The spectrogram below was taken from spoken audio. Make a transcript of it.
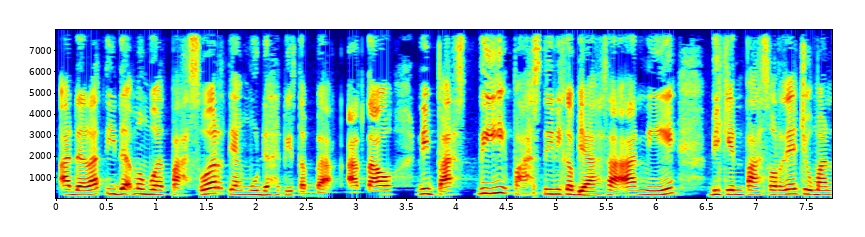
adalah tidak membuat password yang mudah ditebak atau nih pasti pasti nih kebiasaan nih bikin passwordnya cuman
